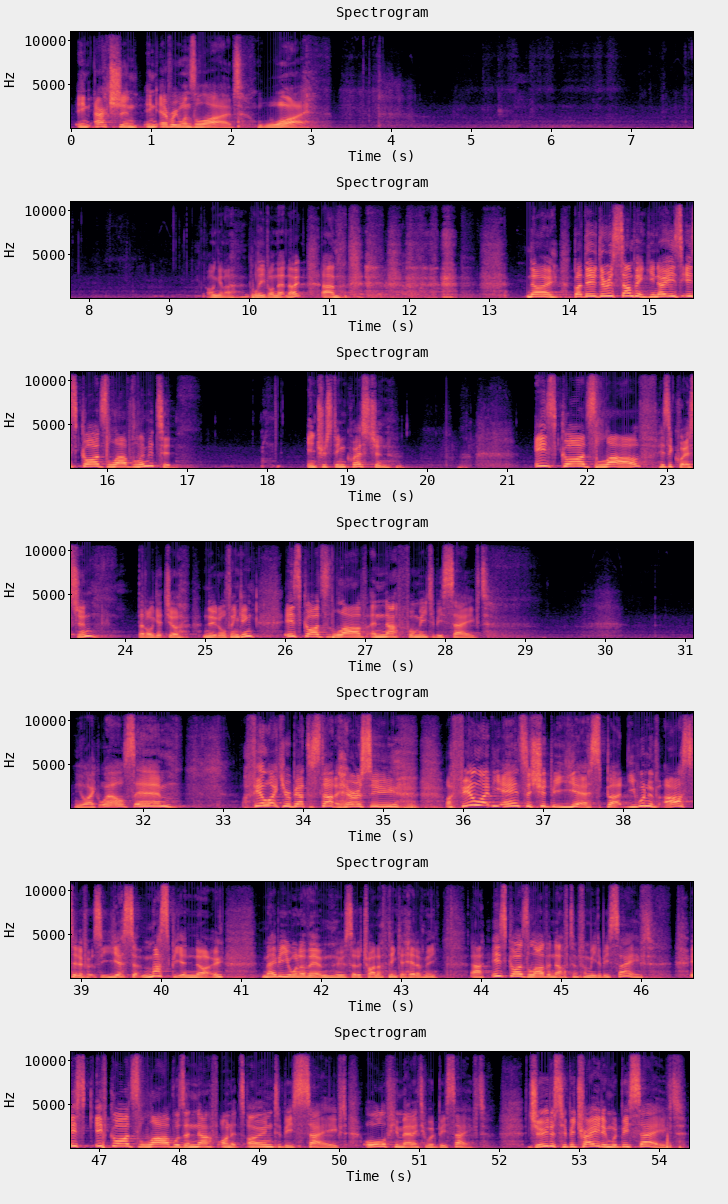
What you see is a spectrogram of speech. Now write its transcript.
in action in everyone's lives. Why? I'm going to leave on that note. Um, no, but there, there is something. You know, is, is God's love limited? Interesting question. Is God's love, here's a question that'll get your noodle thinking. Is God's love enough for me to be saved? And you're like, well, Sam, I feel like you're about to start a heresy. I feel like the answer should be yes, but you wouldn't have asked it if it was a yes, so it must be a no. Maybe you're one of them who's sort of trying to think ahead of me. Uh, is God's love enough to, for me to be saved? Is, if God's love was enough on its own to be saved, all of humanity would be saved. Judas, who betrayed him, would be saved.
